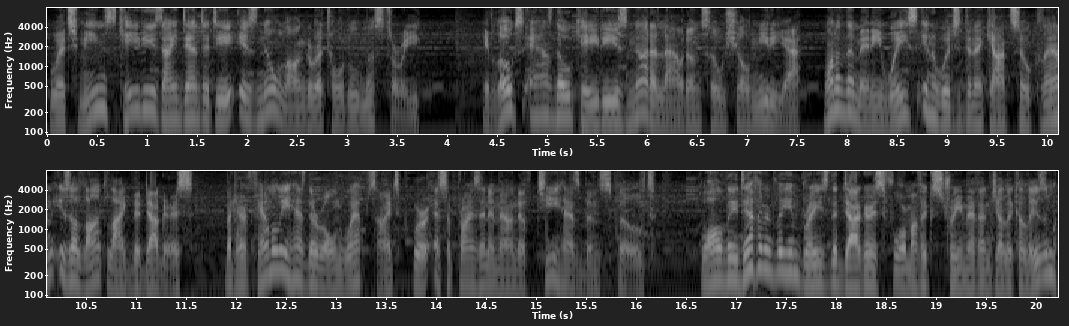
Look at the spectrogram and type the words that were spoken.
which means Katey's identity is no longer a total mystery. It looks as though Katey is not allowed on social media, one of the many ways in which the Nakatsu clan is a lot like the Duggars, but her family has their own website where a surprising amount of tea has been spilled. While they definitely embrace the Duggars' form of extreme evangelicalism,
